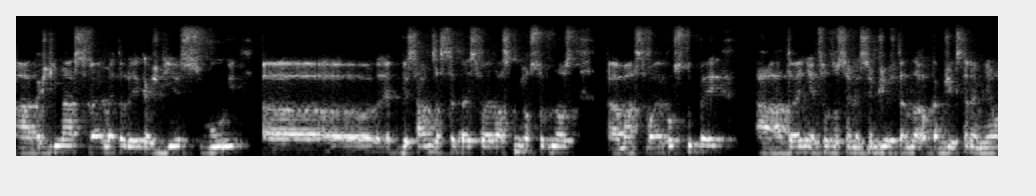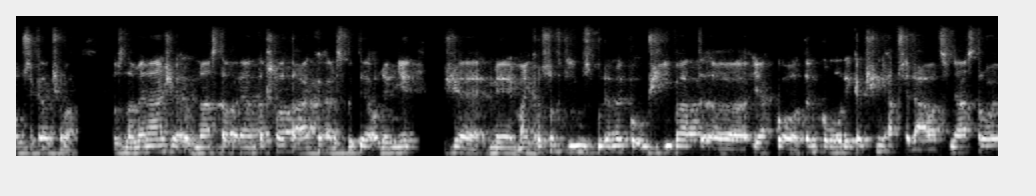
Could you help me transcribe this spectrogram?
A každý má své metody, každý je svůj, uh, jakby sám za sebe, svoje vlastní osobnost, má svoje postupy a, a to je něco, co si myslím, že v tenhle okamžik se nemělo překračovat. To znamená, že od nás ta varianta šla tak, respektive ode mě, že my Microsoft Teams budeme používat uh, jako ten komunikační a předávací nástroj,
